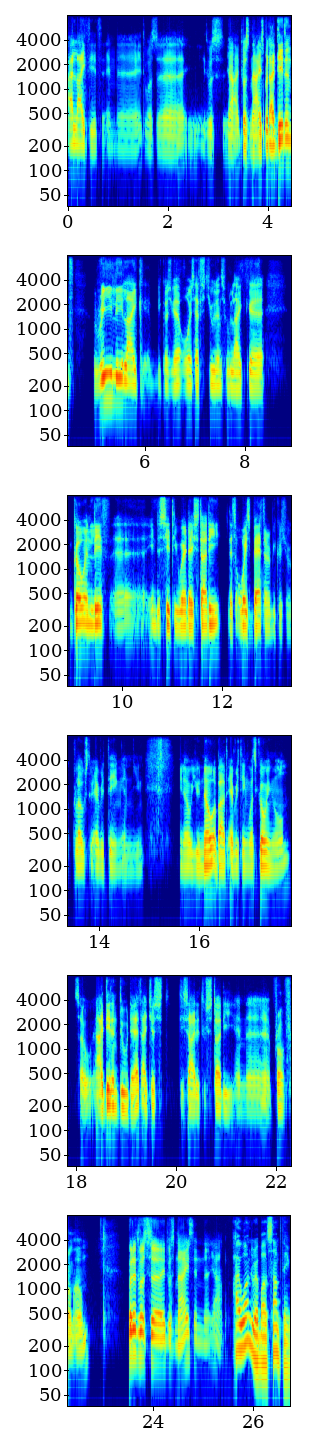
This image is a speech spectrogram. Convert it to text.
I liked it and uh, it was uh, it was yeah it was nice but i didn't really like because you always have students who like uh, go and live uh, in the city where they study. That's always better because you're close to everything and you you know you know about everything what's going on. So i didn't do that. I just decided to study and uh, from from home. But it was uh, it was nice and uh, yeah. I wonder about something.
